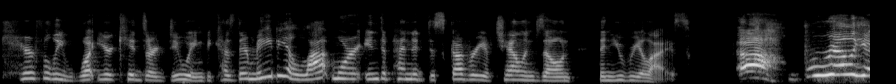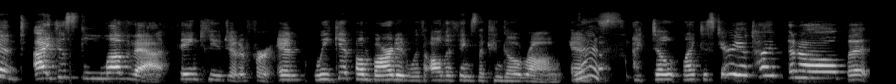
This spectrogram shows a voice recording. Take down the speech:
carefully what your kids are doing because there may be a lot more independent discovery of challenge zone than you realize. Ah, oh, brilliant. I just love that. Thank you, Jennifer. And we get bombarded with all the things that can go wrong. And yes. I don't like to stereotype at all, but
